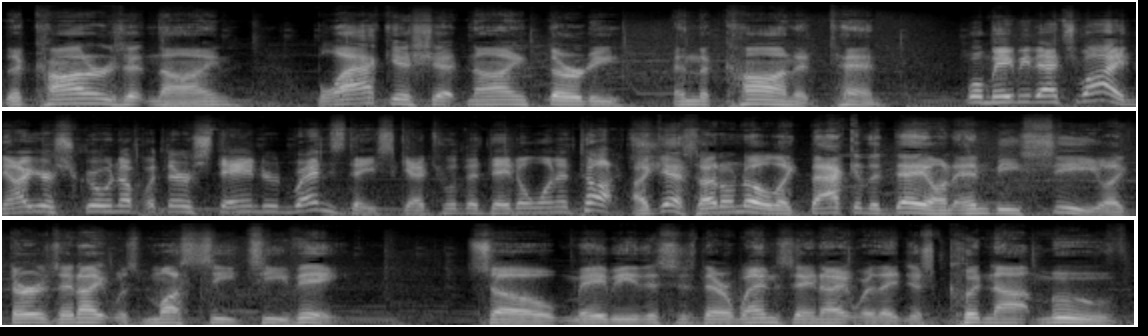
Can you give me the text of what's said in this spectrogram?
The Connors at nine. Blackish at nine thirty, and the Con at ten. Well, maybe that's why. Now you're screwing up with their standard Wednesday schedule that they don't want to touch. I guess I don't know. Like back in the day on NBC, like Thursday night was must see TV. So maybe this is their Wednesday night where they just could not move,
